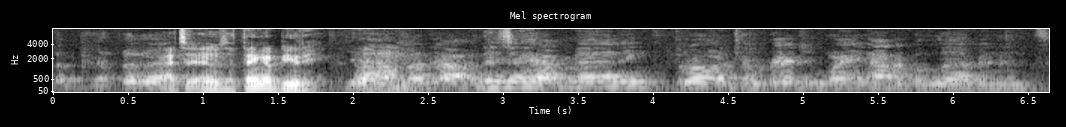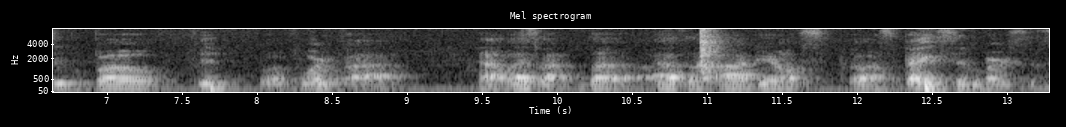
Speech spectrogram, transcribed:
But, That's it was a thing of beauty. Yeah, Um, no doubt. And then they have Manning throwing to Reggie Wayne out of eleven in Super Bowl forty-five. Was a, the, as an ideal, uh, spacing versus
